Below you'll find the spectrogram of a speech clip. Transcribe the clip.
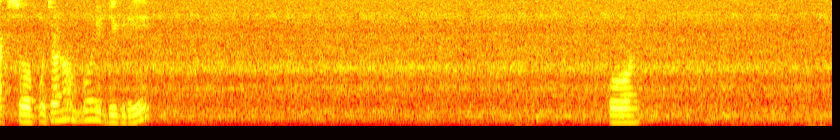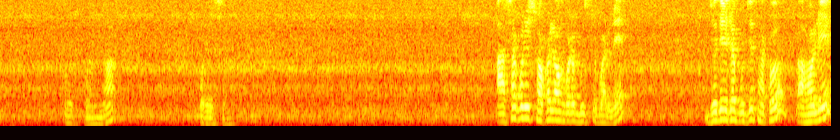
একশো পঁচানব্বই ডিগ্রি কোণ উৎপন্ন করেছে। আশা করি সকালে অঙ্কটা বুঝতে পারলে। যদি এটা বুঝে থাকো, তাহলে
